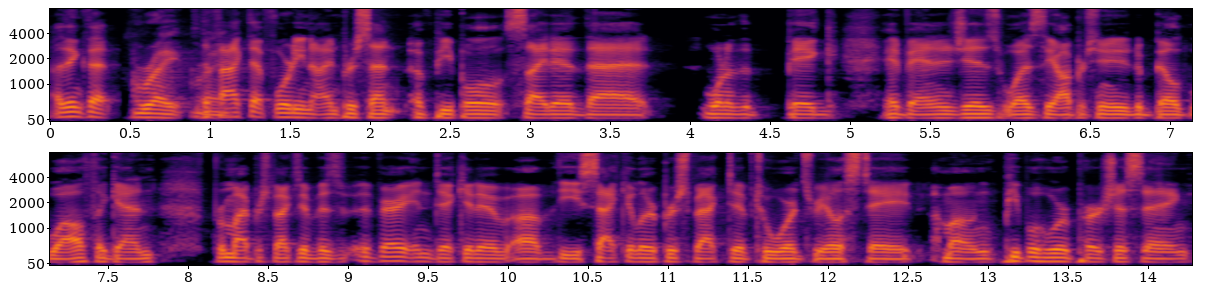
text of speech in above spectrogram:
I think that Right. the fact that 49% of people cited that one of the big advantages was the opportunity to build wealth again from my perspective is very indicative of the secular perspective towards real estate among people who are purchasing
